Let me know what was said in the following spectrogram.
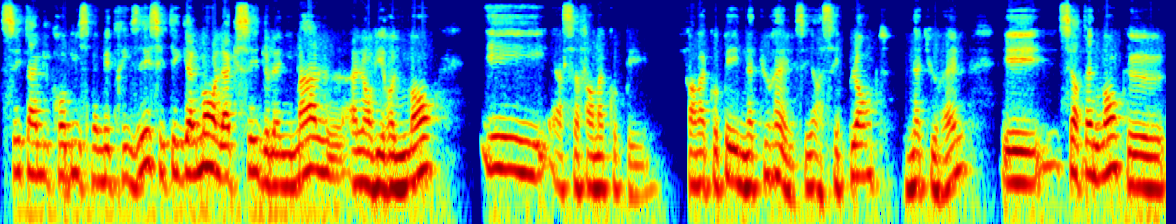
c'est un microbisme maîtrisé, c'est également l'accès de l'animal à l'environnement et à sa pharmacopée pharmacopée naturelle, c'est-à-dire à ces plantes naturelles. Et certainement qu'il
